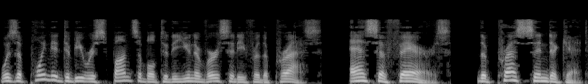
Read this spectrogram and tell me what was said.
was appointed to be responsible to the university for the press's affairs. The Press Syndicate's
